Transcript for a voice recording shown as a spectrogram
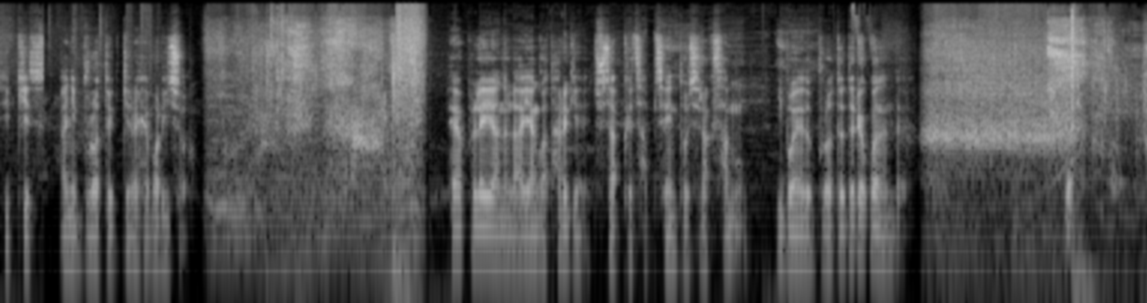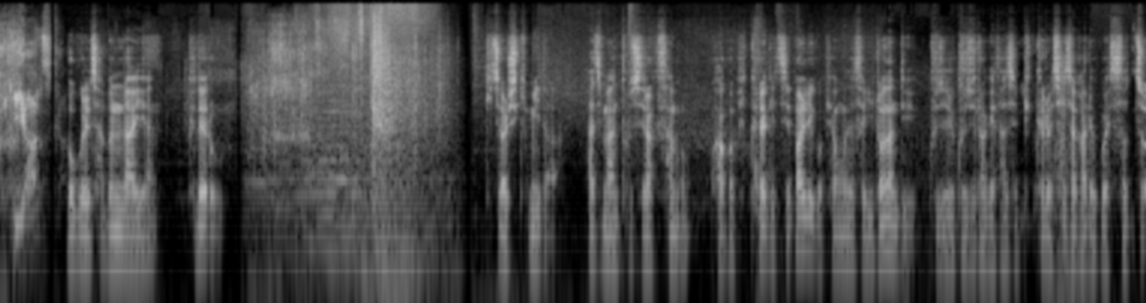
딥키스 아니 물어뜯기를 해버리죠. 페어플레이하는 라이언과 다르게 주작 그 잡채인 도시락 사무 이번에도 물어뜯으려고 하는데 목을 잡은 라이언 그대로 기절시킵니다. 하지만 도시락 사무 과거 피클에게 찌발리고 병원에서 일어난 뒤 구질구질하게 다시 피클을 찾아가려고 했었죠.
